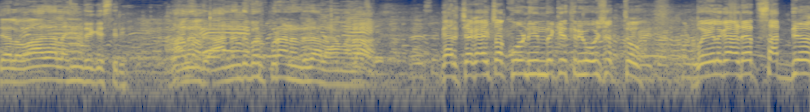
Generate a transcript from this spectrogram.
जलवा झाला हिंद केसरी. आनंद आनंद भरपूर आनंद झाला आम्हाला. घरच्या गायचा खोंड हिंद केसरी होऊ शकतो. बैलगाड्यात साध्य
